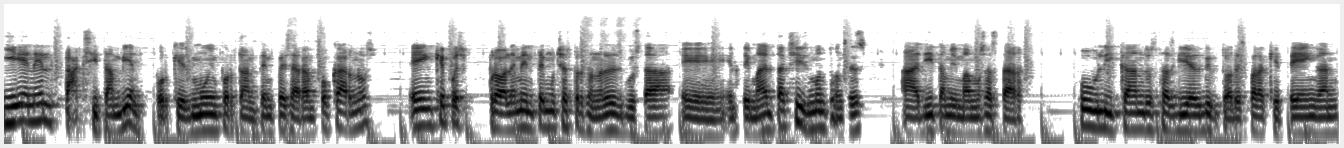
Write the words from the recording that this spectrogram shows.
y en el taxi también, porque es muy importante empezar a enfocarnos en que pues probablemente muchas personas les gusta eh, el tema del taxismo, entonces allí también vamos a estar publicando estas guías virtuales para que tengan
